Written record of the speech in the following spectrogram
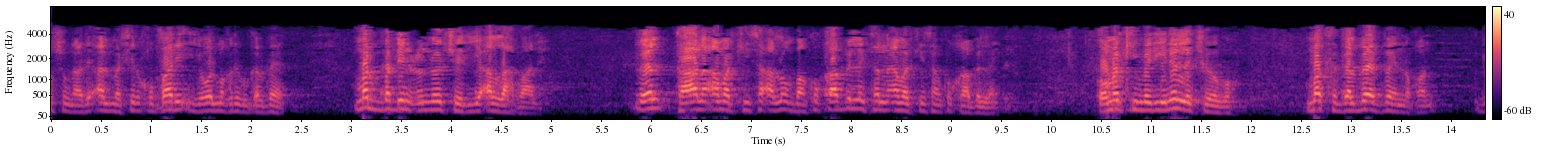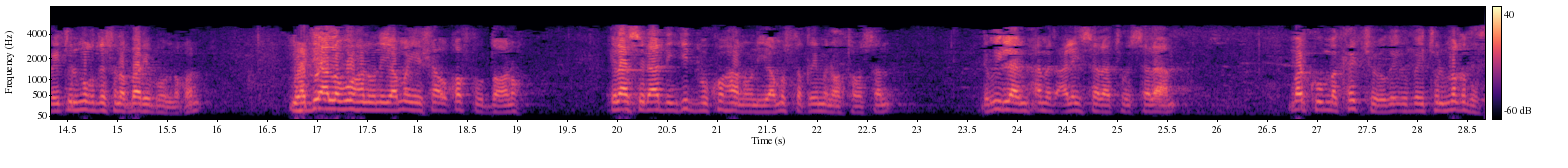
u sugnaaday almashriqu bari iyo walmaqribu galbeed marba dhinacu noo jeediye allah baa leh meel taana amarkiisa alluun baan ku qaabilnay tanna amarkiisaan ku qaabilnay oo markii madiine la joogo maka galbeed bay noqon baytulmuqdisna bari buu noqon haddii alla wuu hanuuniyaa man yashaau qofkuu doono ilaa siraadin jid buu ku hanuuniyaa mustaqiimin oo toosan nabiyullaahi maxamed calayhi salaatu wasalaam markuu maka joogay oo baytulmaqdis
